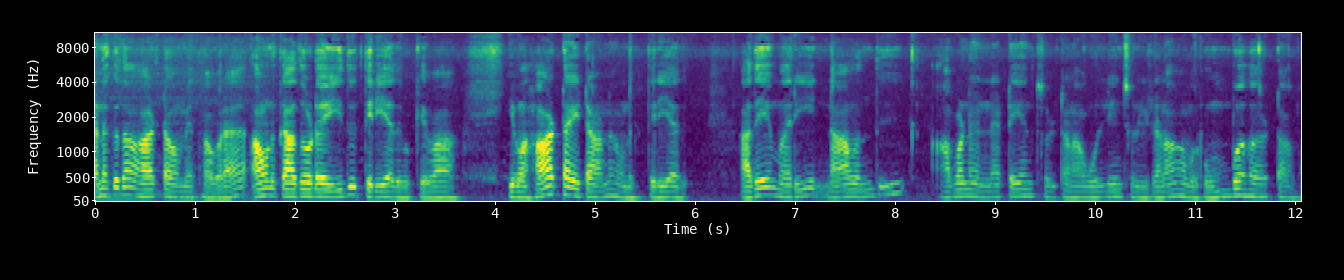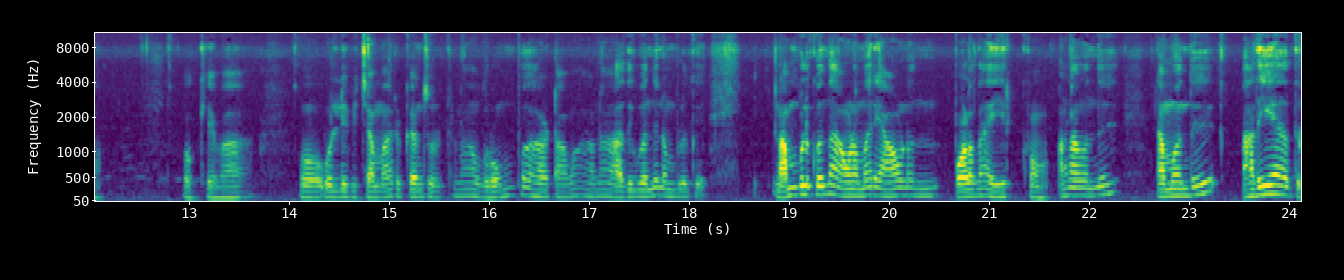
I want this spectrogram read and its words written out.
எனக்கு தான் ஹார்ட் ஆகுமே தவிர அவனுக்கு அதோட இது தெரியாது ஓகேவா இவன் ஹார்ட் ஆகிட்டான்னு அவனுக்கு தெரியாது. அதே மாதிரி நான் வந்து அவனை நெட்டையன்னு சொல்லிட்டானா ஒல்லின்னு சொல்லிட்டானா அவன் ரொம்ப ஹர்ட் ஆவான். ஓகேவா ஓ ஒல்லி பிச்சா மாதிரி இருக்கான்னு சொல்லிட்டோன்னா அவன் ரொம்ப ஹர்ட் ஆவான். ஆனால் அது வந்து நம்மளுக்கு நம்மளுக்கு வந்து அவனை மாதிரி ஆகணும் போல தான் இருக்கும். ஆனால் வந்து நம்ம வந்து அதையே அது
